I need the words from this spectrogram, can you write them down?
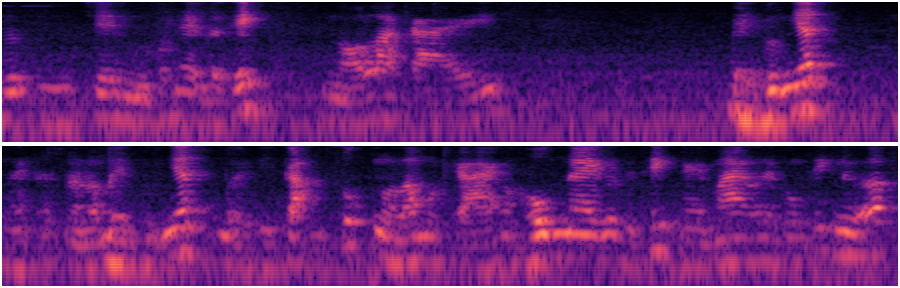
dựng trên mối quan hệ lợi ích nó là cái bền vững nhất. Nói thật là nó bền vững nhất bởi vì cảm xúc nó là một cái mà hôm nay có thể thích ngày mai có thể không thích nữa.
